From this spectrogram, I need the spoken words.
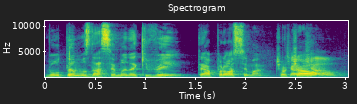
Voltamos na semana que vem. Até a próxima. tchau. Tchau, tchau. tchau.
